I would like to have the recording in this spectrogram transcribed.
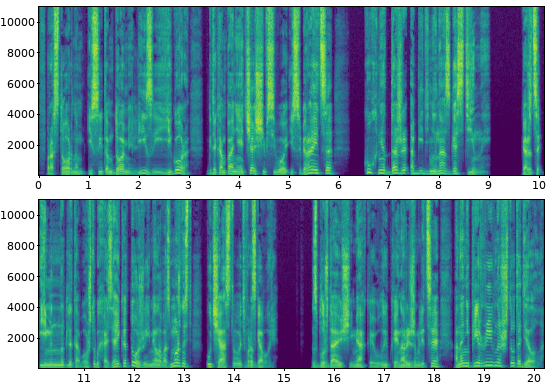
В просторном и сытом доме Лизы и Егора, где компания чаще всего и собирается, кухня даже объединена с гостиной. Кажется, именно для того, чтобы хозяйка тоже имела возможность участвовать в разговоре. С блуждающей мягкой улыбкой на рыжем лице она непрерывно что-то делала.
